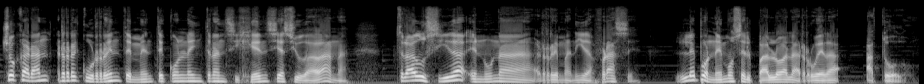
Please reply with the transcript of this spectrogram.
chocarán recurrentemente con la intransigencia ciudadana, traducida en una remanida frase. Le ponemos el palo a la rueda a todo.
